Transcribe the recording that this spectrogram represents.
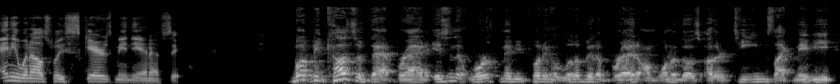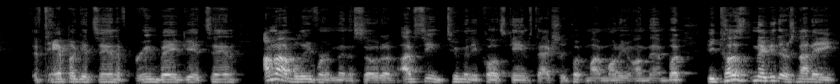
anyone else really scares me in the NFC. But because of that, Brad, isn't it worth maybe putting a little bit of bread on one of those other teams, like maybe if Tampa gets in, if Green Bay gets in. I'm not a believer in Minnesota. I've seen too many close games to actually put my money on them. But because maybe there's not a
